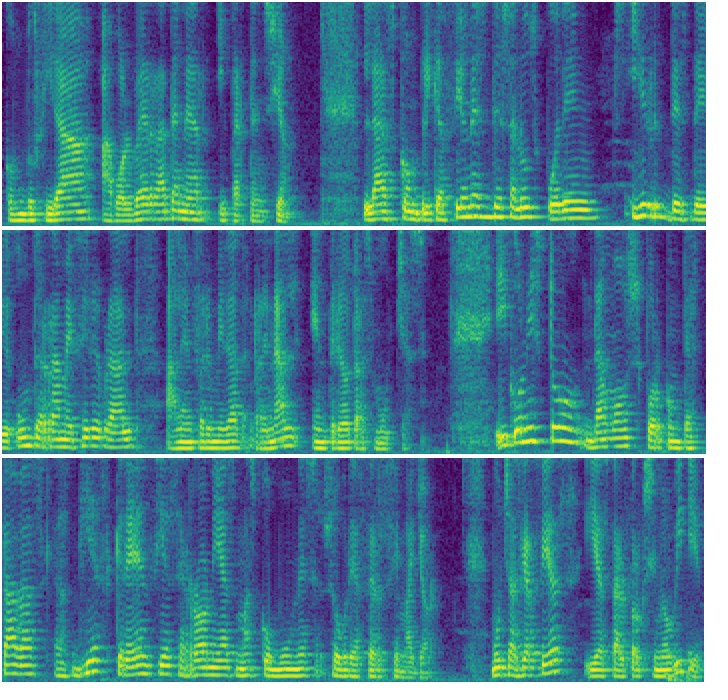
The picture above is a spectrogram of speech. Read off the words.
conducirá a volver a tener hipertensión. Las complicaciones de salud pueden ir desde un derrame cerebral a la enfermedad renal, entre otras muchas. Y con esto damos por contestadas las 10 creencias erróneas más comunes sobre hacerse mayor. Muchas gracias y hasta el próximo vídeo.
